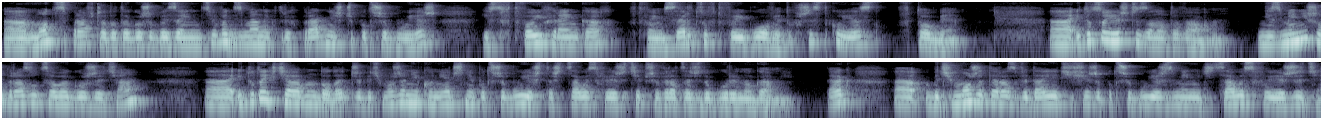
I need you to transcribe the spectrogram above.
a, moc sprawcza do tego, żeby zainicjować zmiany, których pragniesz czy potrzebujesz, jest w Twoich rękach, w Twoim sercu, w Twojej głowie. To wszystko jest w Tobie. A, I to, co jeszcze zanotowałam. Nie zmienisz od razu całego życia, E, I tutaj chciałabym dodać, że być może niekoniecznie potrzebujesz też całe swoje życie przewracać do góry nogami. Tak? E, Być może teraz wydaje ci się, że potrzebujesz zmienić całe swoje życie,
